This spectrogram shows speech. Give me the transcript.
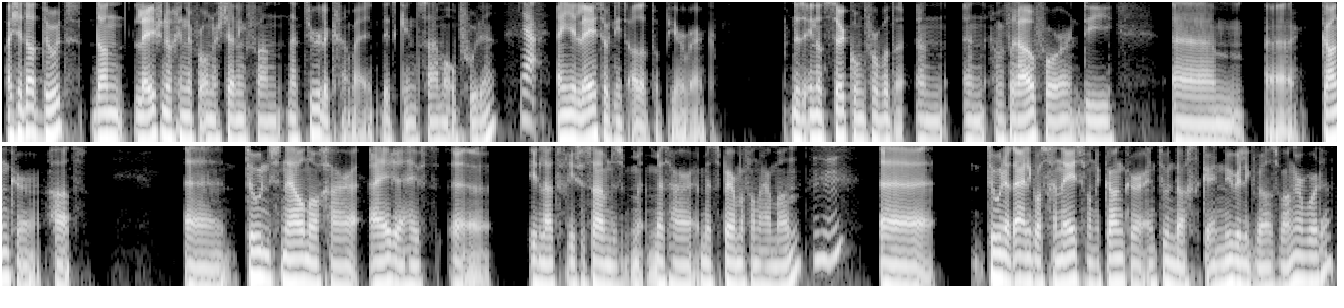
als je dat doet, dan leef je nog in de veronderstelling van natuurlijk gaan wij dit kind samen opvoeden. Ja. En je leest ook niet al dat papierwerk. Dus in dat stuk komt bijvoorbeeld een, een, een vrouw voor die ehm, eh, kanker had. Eh, toen snel nog haar eieren heeft eh, in laten vriezen samen dus met, met haar met sperma van haar man. Mhm. Toen uiteindelijk was genezen van de kanker en toen dacht oké, nu wil ik wel zwanger worden.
